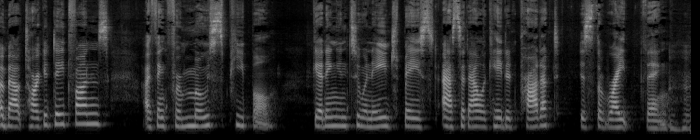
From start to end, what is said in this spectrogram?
about target date funds. I think for most people, getting into an age based asset allocated product is the right thing. Mm-hmm.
